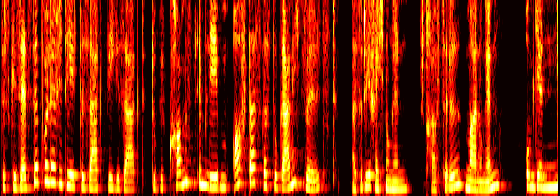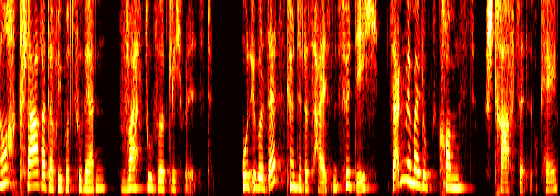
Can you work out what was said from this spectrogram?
das Gesetz der Polarität besagt, wie gesagt, du bekommst im Leben oft das, was du gar nicht willst, also die Rechnungen, Strafzettel, Mahnungen, um dir noch klarer darüber zu werden, was du wirklich willst. Und übersetzt könnte das heißen für dich, sagen wir mal, du bekommst Strafzettel, okay?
